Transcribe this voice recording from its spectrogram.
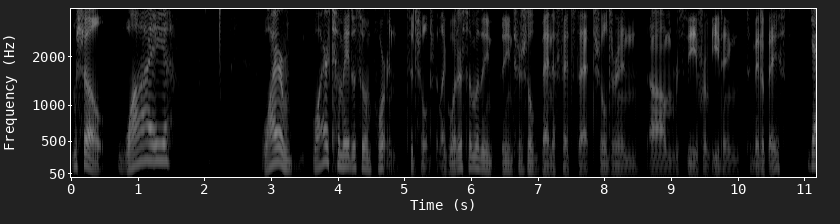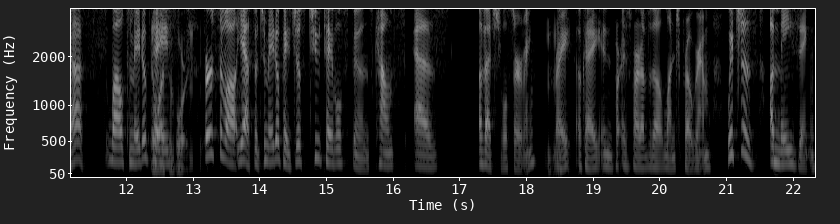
Michelle, why, why are why are tomatoes so important to children? Like, what are some of the, the nutritional benefits that children um, receive from eating tomato paste? Yes. Well, tomato And why it's paste. important? Yeah. First of all, yeah, so tomato paste, just two tablespoons counts as a vegetable serving, Mhm. right? Okay, in, as part of the lunch program, which is amazing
